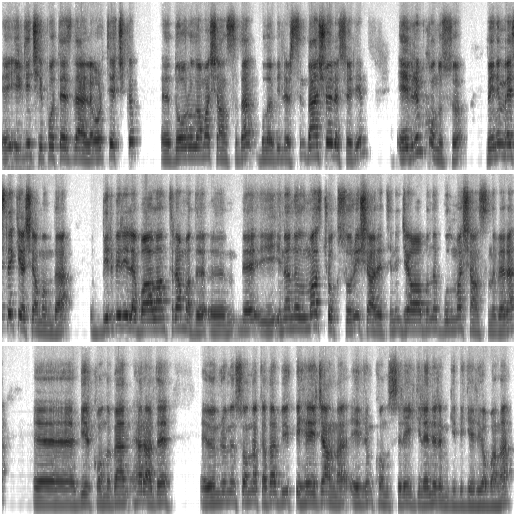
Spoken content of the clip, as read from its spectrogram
e, ilginç hipotezlerle ortaya çıkıp e, doğrulama şansı da bulabilirsin. Ben şöyle söyleyeyim. Evrim konusu benim meslek yaşamımda birbiriyle bağlantıramadığı e, ve inanılmaz çok soru işaretinin cevabını bulma şansını veren e, bir konu. Ben herhalde e, ömrümün sonuna kadar büyük bir heyecanla evrim konusuyla ilgilenirim gibi geliyor bana.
